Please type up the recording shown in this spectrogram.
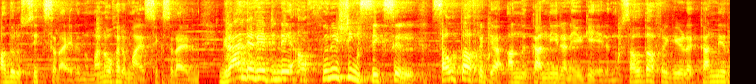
അതൊരു സിക്സർ ആയിരുന്നു മനോഹരമായ സിക്സർ ആയിരുന്നു. ഗ്രാൻഡ് എലീറ്റിന്റെ ആ ഫിനിഷിംഗ് സിക്സിൽ സൗത്ത് ആഫ്രിക്ക അന്ന് കണ്ണീരണിയുകയായിരുന്നു. സൗത്ത് ആഫ്രിക്കയുടെ കണ്ണീർ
